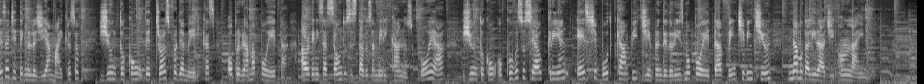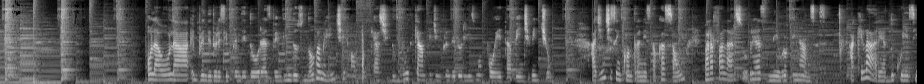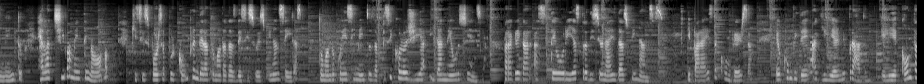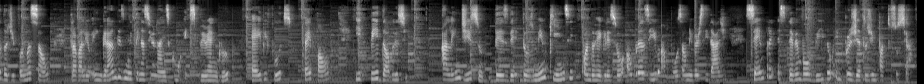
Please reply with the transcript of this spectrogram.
empresa de tecnologia Microsoft, junto com The Trust for the Americas, o programa Poeta, a Organização dos Estados Americanos, OEA, junto com o Cubo Social, criam este bootcamp de empreendedorismo Poeta 2021 na modalidade online. Olá, olá, empreendedores e empreendedoras, bem-vindos novamente ao podcast do Bootcamp de Empreendedorismo Poeta 2021. A gente se encontra nesta ocasião para falar sobre as neurofinanças, aquela área do conhecimento relativamente nova que se esforça por compreender a tomada das decisões financeiras, tomando conhecimentos da psicologia e da neurociência, para agregar as teorias tradicionais das finanças e para esta conversa, eu convidei a Guilherme Prado. Ele é contador de formação, trabalhou em grandes multinacionais como Experian Group, AB Foods, PayPal e PwC. Além disso, desde 2015, quando regressou ao Brasil após a universidade, sempre esteve envolvido em projetos de impacto social.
